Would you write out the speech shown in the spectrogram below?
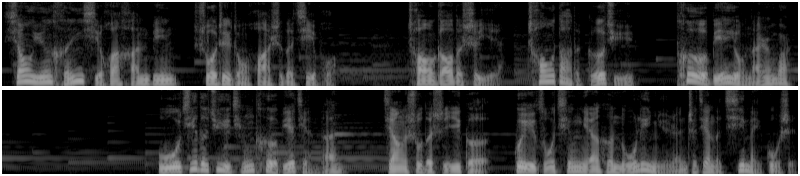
肖云很喜欢韩冰说这种话时的气魄，超高的视野，超大的格局，特别有男人味儿。五集的剧情特别简单，讲述的是一个贵族青年和奴隶女人之间的凄美故事。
